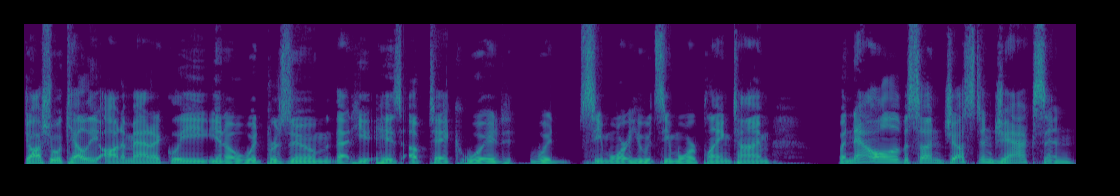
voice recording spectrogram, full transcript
Joshua Kelley automatically, you know, would presume that he his uptick would would see more. He would see more playing time. But now all of a sudden, Justin Jackson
